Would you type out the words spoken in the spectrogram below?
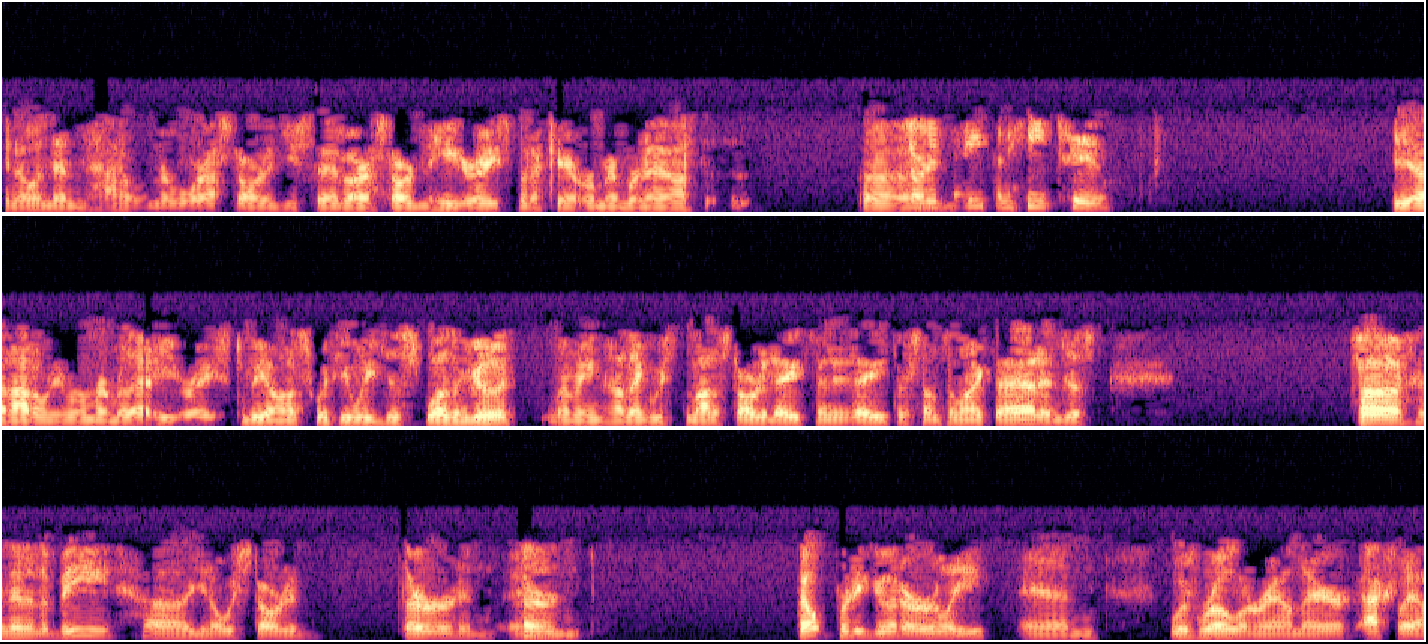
you know, and then I don't remember where I started. You said where I started in the heat race, but I can't remember now. Uh, started eighth in heat two. Yeah, and I don't even remember that heat race. To be honest with you, we just wasn't good. I mean, I think we might have started eighth, finished eighth, or something like that, and just. Uh, and then in the B, uh, you know, we started third and, third. felt pretty good early and was rolling around there. Actually, I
